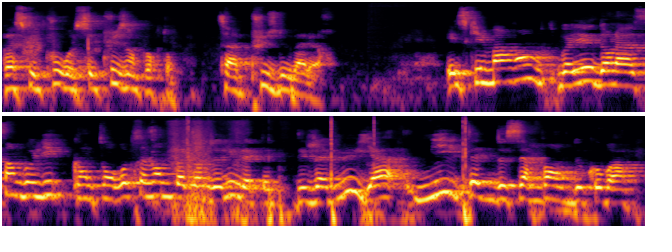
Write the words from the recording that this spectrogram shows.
Parce que pour eux, c'est plus important. Ça a plus de valeur. Et ce qui est marrant, vous voyez, dans la symbolique, quand on représente Patanjali, vous l'avez peut-être déjà vu, il y a mille têtes de serpents, de cobras.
